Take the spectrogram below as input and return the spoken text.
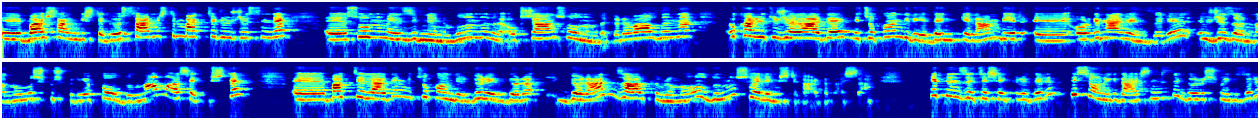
e, başlangıçta göstermiştim bakteri hücresinde e, solunum enzimlerinin bulunduğunu ve oksijen solunumda görev aldığını, ökaryot hücrelerde mitokondriye denk gelen bir e, organel benzeri hücre zarından oluşmuş bir yapı olduğundan bahsetmiştim. E, bakterilerde mitokondri görevi göre, gören zar kıvrımı olduğunu söylemiştik arkadaşlar. Hepinize teşekkür ederim. Bir sonraki dersimizde görüşmek üzere.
